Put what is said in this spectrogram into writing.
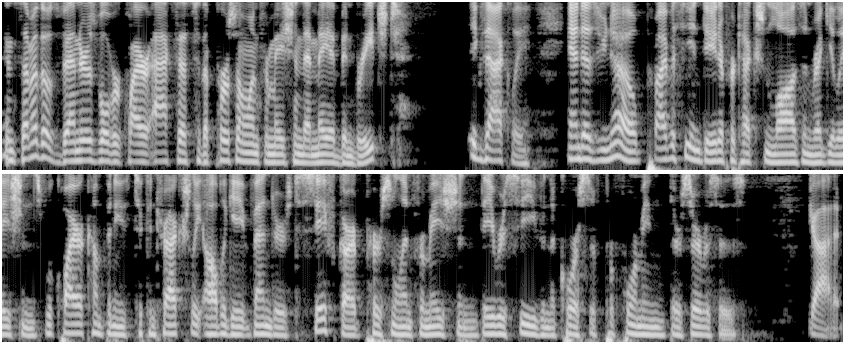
And some of those vendors will require access to the personal information that may have been breached. Exactly. And as you know, privacy and data protection laws and regulations require companies to contractually obligate vendors to safeguard personal information they receive in the course of performing their services. Got it.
